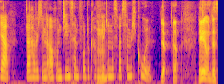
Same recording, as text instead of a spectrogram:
ja, da habe ich ihn auch im Jeanshemd fotografiert Mhm. und das war ziemlich cool. Ja, ja. Nee, und das,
